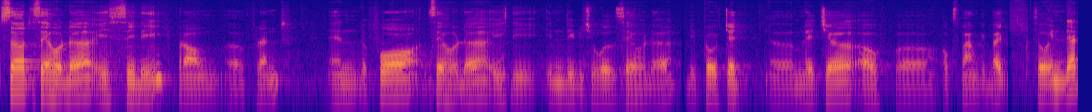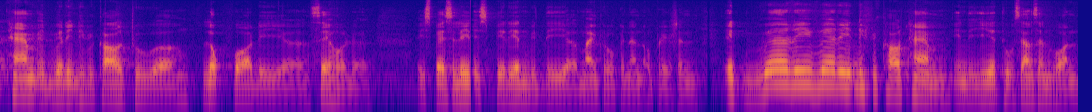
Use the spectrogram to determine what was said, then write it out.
Third shareholder is CD from uh, France and the fourth shareholder is the individual shareholder, the project uh, manager of uh, Oxfam Quebec. So in that time, it's very difficult to uh, look for the uh, shareholder, especially experience with the uh, microfinance operation. It's very, very difficult time in the year 2001.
